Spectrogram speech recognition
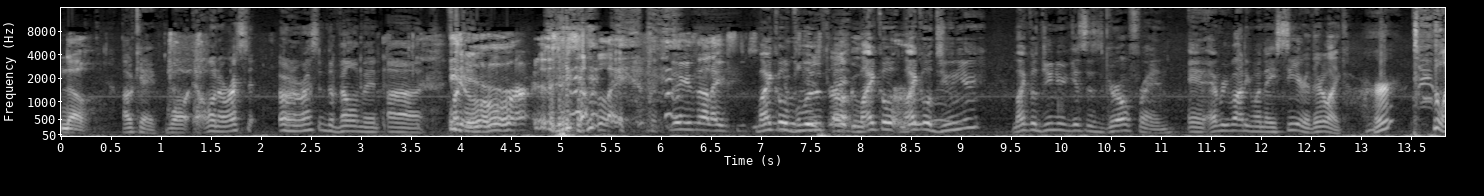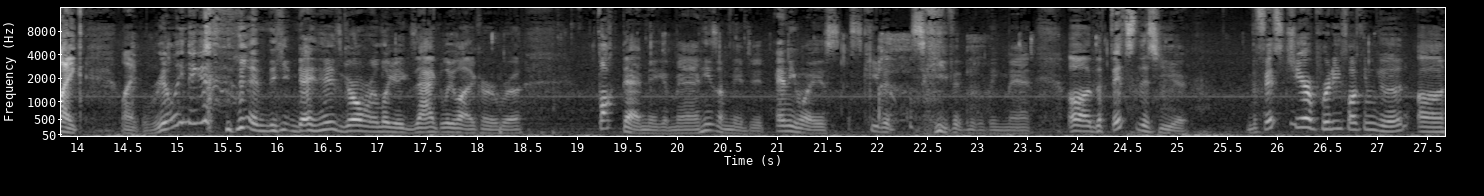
No. Okay, well on Arrested on Arrested Development, uh, fucking- like niggas sound like Michael dudes Bluth, get uh. Michael Michael Jr. Michael Jr. gets his girlfriend, and everybody when they see her, they're like, "Her? like, like really, nigga?" and he, his girlfriend look exactly like her, bro. Fuck that nigga, man. He's a midget. Anyways, let's keep it let's keep it moving, man. Uh, the fits this year, the fits this year are pretty fucking good. Uh,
